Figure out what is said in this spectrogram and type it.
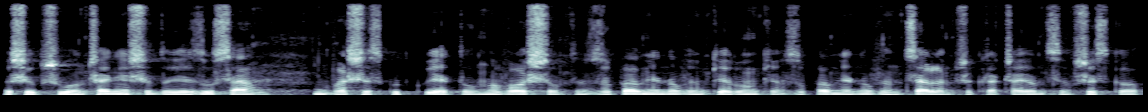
Właśnie przyłączenie się do Jezusa właśnie skutkuje tą nowością, tym zupełnie nowym kierunkiem, zupełnie nowym celem, przekraczającym wszystko.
